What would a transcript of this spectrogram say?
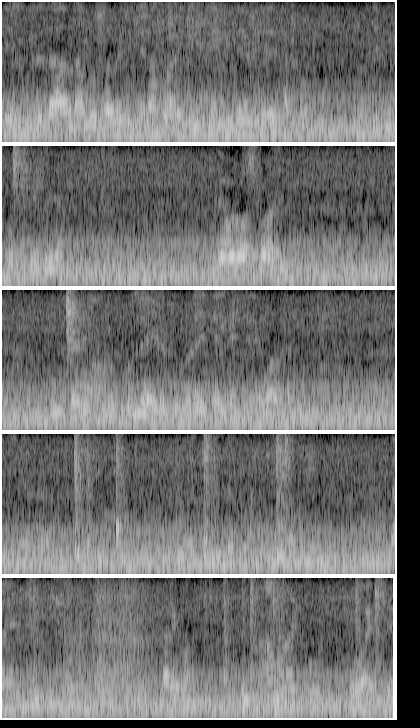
তেলগুলো যা নামবো সব এদিকে নামবো আর এই চিকনির ভিতরে ভিতরে থাকব। চিকনি পরিষ্কার করে এটা রস করা যাবে। তার স্ক্রু খুললে এটা পুরোটাই তেল কেসে বড় আরেকক্ষণ ও আচ্ছা।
